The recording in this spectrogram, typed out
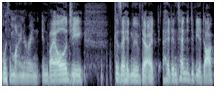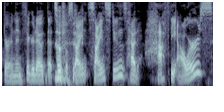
with a minor in, in biology because I had moved out. I had intended to be a doctor and then figured out that social science, science students had half the hours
